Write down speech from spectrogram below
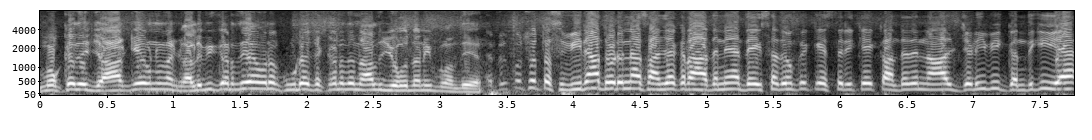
ਮੌਕੇ ਤੇ ਜਾ ਕੇ ਉਹਨਾਂ ਨਾਲ ਗੱਲ ਵੀ ਕਰਦੇ ਆ ਉਹਨਾਂ ਕੂੜਾ ਚੱਕਣ ਦੇ ਨਾਲ ਯੋਗਦਾਨ ਵੀ ਪਾਉਂਦੇ ਆ। ਬਿਲਕੁਲ, ਸੋ ਤਸਵੀਰਾਂ ਤੁਹਾਡੇ ਨਾਲ ਸਾਂਝਾ ਕਰਾ ਦਿੰਦੇ ਆ। ਦੇਖ ਸਕਦੇ ਹੋ ਕਿ ਕਿਸ ਤਰੀਕੇ ਕੰਧ ਦੇ ਨਾਲ ਜਿਹੜੀ ਵੀ ਗੰਦਗੀ ਹੈ,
